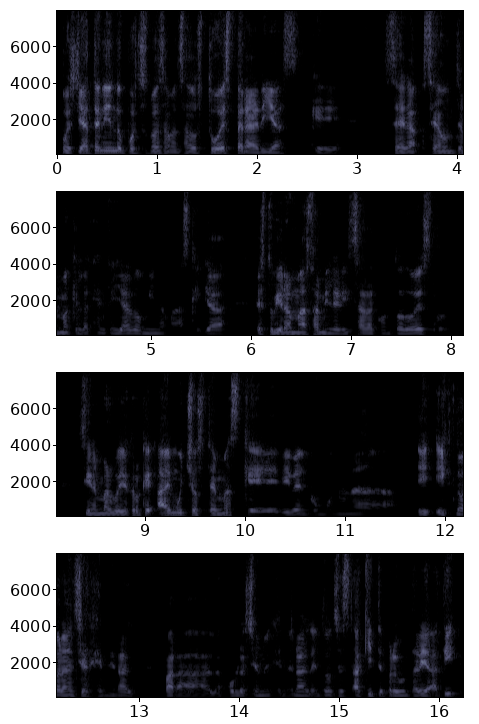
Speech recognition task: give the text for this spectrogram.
pues ya teniendo puestos más avanzados, ¿tú esperarías que sea un tema que la gente ya domina más, que ya estuviera más familiarizada con todo esto. Sin embargo, yo creo que hay muchos temas que viven como en una ignorancia general para la población en general. Entonces, aquí te preguntaría a ti,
